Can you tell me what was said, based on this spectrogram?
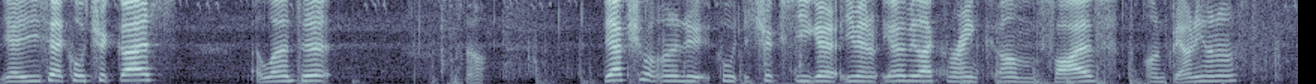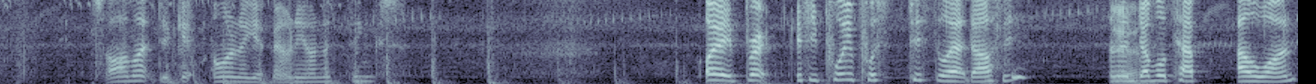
Yeah, you see that cool trick, guys? I learned it. No. If you actually want to do cool tricks, you go. You gotta- you gotta be like rank um five on bounty hunter. So I might do get. I want to get bounty hunter things. Oh, yeah, Brett, if you pull your pus- pistol out, Darcy, and then double tap L1,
